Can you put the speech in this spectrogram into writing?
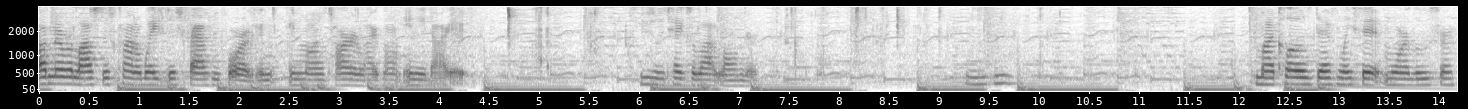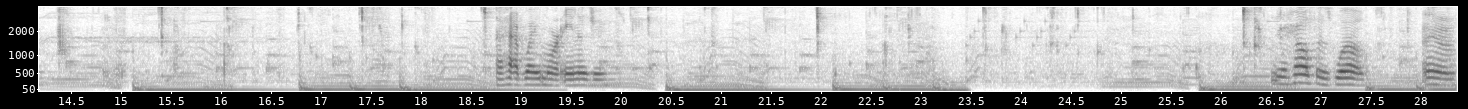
I've never lost this kind of weight this fast before in, in my entire life on any diet. Usually takes a lot longer. Mm -hmm. My clothes definitely fit more looser. I have way more energy. Your health as well. And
